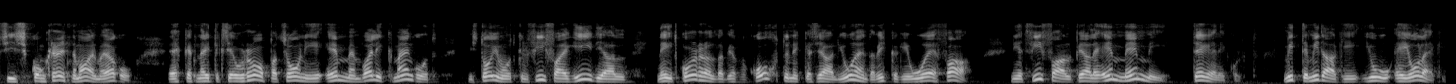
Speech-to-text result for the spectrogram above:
siis konkreetne maailmajagu ehk et näiteks Euroopa tsooni mm valikmängud, mis toimuvad küll FIFA egiidi all, neid korraldab ja ka kohtunikke seal juhendab ikkagi UEFA. Nii et FIFA-l peale MM-i tegelikult mitte midagi ju ei olegi.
